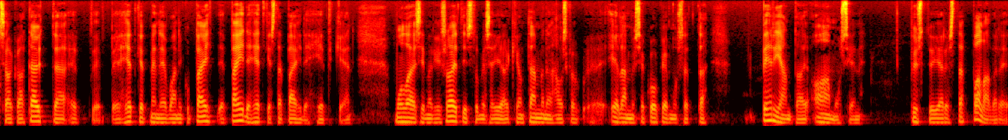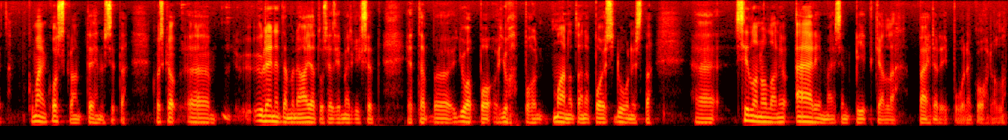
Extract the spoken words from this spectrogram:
Se alkaa täyttää, että hetket menee vain niin päihde, päihdehetkestä päihdehetkeen. Mulla esimerkiksi raitistumisen jälkeen on tämmöinen hauska elämys ja kokemus, että perjantai-aamuisin pystyy järjestämään palavereita, kun mä en koskaan tehnyt sitä. Koska ö, yleinen tämmöinen ajatus esimerkiksi, että, että ö, juoppo, juoppo on maanantaina pois duunista, ö, silloin ollaan jo äärimmäisen pitkällä päihderiippuvuuden kohdalla.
